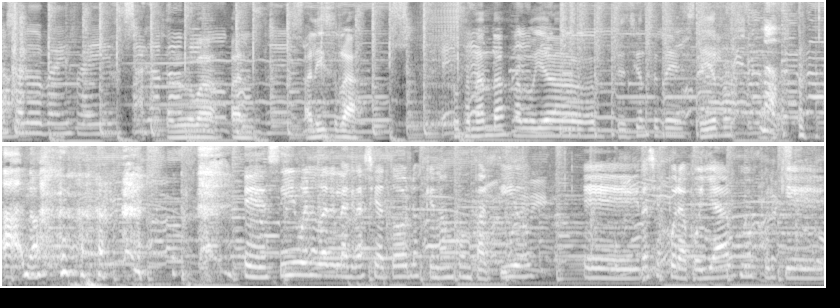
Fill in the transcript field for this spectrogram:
Un saludo para Israel. Saludos para al Isra. ¿Tú, Fernanda? ¿Algo ya te antes de, de irnos? Nada. Ah, no. Eh, sí, bueno, darle las gracias a todos los que nos han compartido. Eh, gracias por apoyarnos, porque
